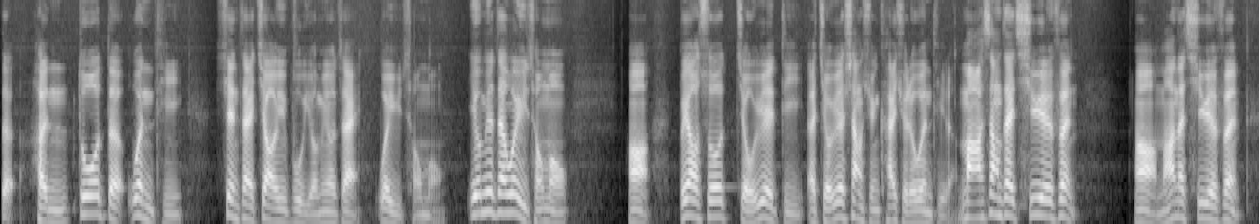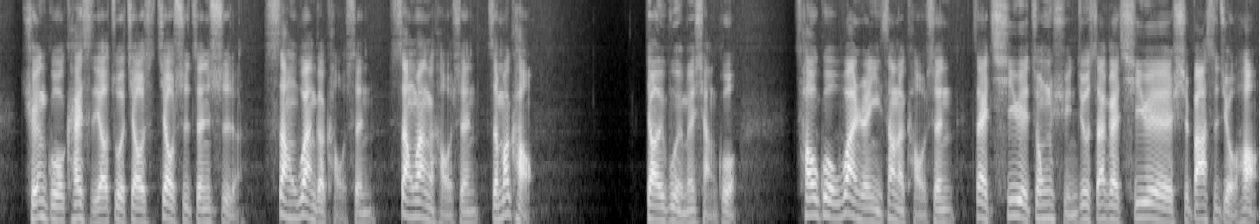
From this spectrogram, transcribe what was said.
的很多的问题，现在教育部有没有在未雨绸缪？有没有在未雨绸缪？啊，不要说九月底，呃，九月上旬开学的问题了，马上在七月份，啊，马上在七月份，全国开始要做教教师甄试了，上万个考生，上万个考生怎么考？教育部有没有想过，超过万人以上的考生，在七月中旬，就是大概七月十八、十九号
